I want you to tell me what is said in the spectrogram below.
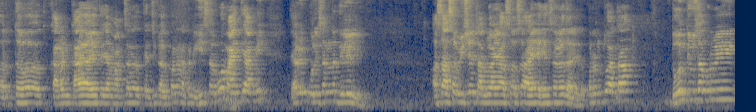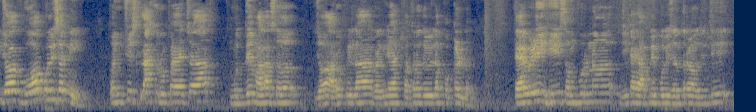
अर्थ कारण काय आहे त्याच्या मागचं त्याची कल्पना नाही. पण ही सर्व माहिती आम्ही त्यावेळी पोलिसांना दिलेली. असा असा विषय चालू आहे असं असं आहे हे सगळं झालेलं. परंतु आता दोन दिवसापूर्वी जेव्हा गोवा पोलिसांनी पंचवीस लाख रुपयाच्या मुद्देमालासह जेव्हा आरोपीला रंगेहात पत्रदेवीला पकडलं त्यावेळी ही संपूर्ण जी काही आपली पोलीस यंत्रणा होती ती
